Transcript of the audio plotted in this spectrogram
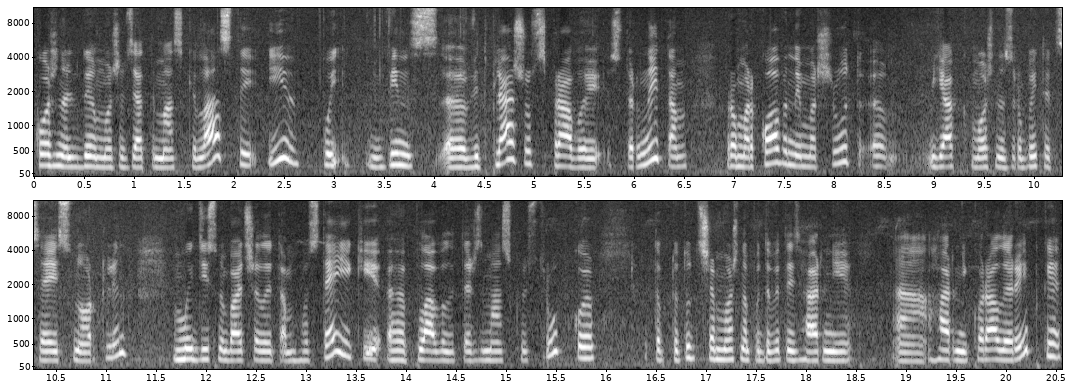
кожна людина може взяти маски ласти, і він е, від пляжу з правої сторони там промаркований маршрут, як можна зробити цей снорклінг. Ми дійсно бачили там гостей, які е, плавали теж з маскою з трубкою. Тобто тут ще можна подивитись гарні, е, гарні корали рибки.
